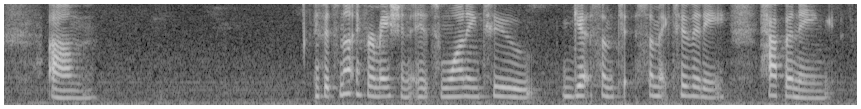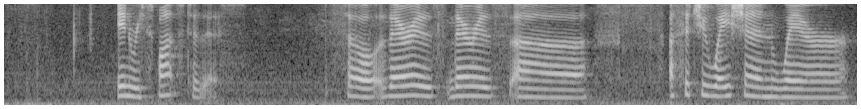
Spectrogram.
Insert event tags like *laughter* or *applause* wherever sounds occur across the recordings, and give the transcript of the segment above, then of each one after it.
Um, if it's not information, it's wanting to get some t- some activity happening in response to this. So there is there is uh, a situation where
